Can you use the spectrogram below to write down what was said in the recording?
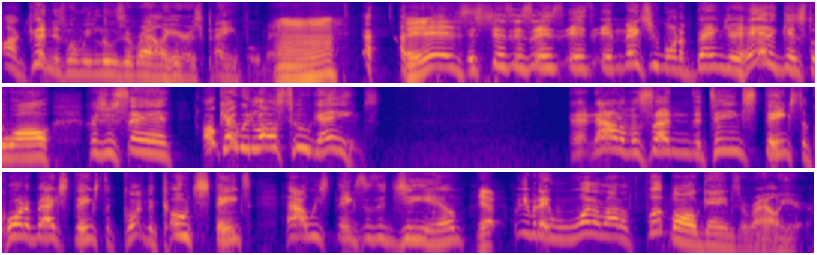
My goodness, when we lose around here, it's painful, man. Mm-hmm. It is. It's just it's, it's, it's, it makes you want to bang your head against the wall because you're saying, okay, we lost two games. And now all of a sudden, the team stinks, the quarterback stinks, the, co- the coach stinks, Howie stinks as a GM. Yep. I mean, but they won a lot of football games around here.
